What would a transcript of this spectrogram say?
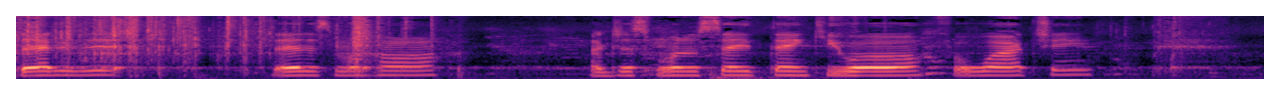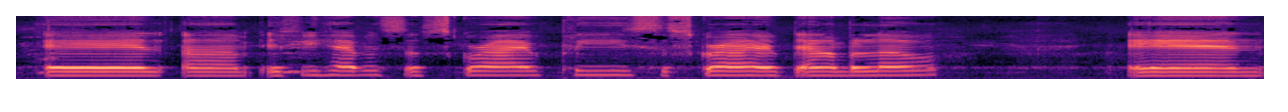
That is it. That is my haul. I just want to say thank you all for watching. And um, if you haven't subscribed, please subscribe down below. And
